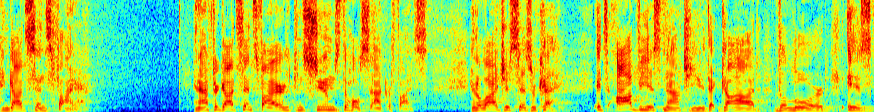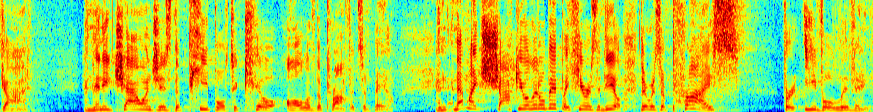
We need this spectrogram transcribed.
and God sends fire. And after God sends fire, he consumes the whole sacrifice. And Elijah says, Okay, it's obvious now to you that God, the Lord, is God. And then he challenges the people to kill all of the prophets of Baal. And that might shock you a little bit, but here's the deal there was a price for evil living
